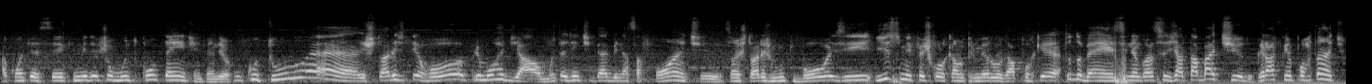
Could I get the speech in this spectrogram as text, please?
acontecer que me deixou muito contente, entendeu? O Cthulhu é história de terror primordial. Muita gente bebe nessa fonte. São histórias muito boas e isso me fez colocar no primeiro lugar, porque tudo bem, esse negócio já tá batido. Gráfico é importante?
